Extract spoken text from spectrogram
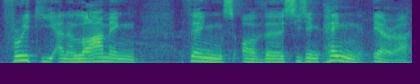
freaky and alarming things of the Xi Jinping era.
